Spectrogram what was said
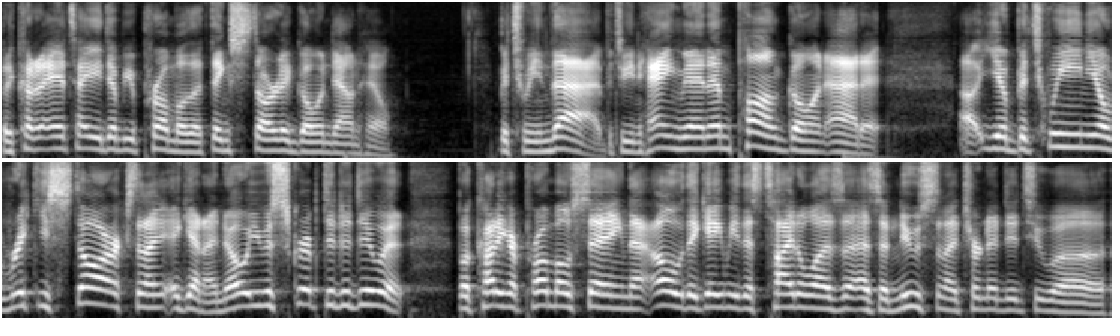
but cut an anti AEW promo, that things started going downhill. Between that, between Hangman and Punk going at it, uh, you know, between you know Ricky Starks and I, again, I know he was scripted to do it, but cutting a promo saying that oh they gave me this title as a, as a noose and I turned it into a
